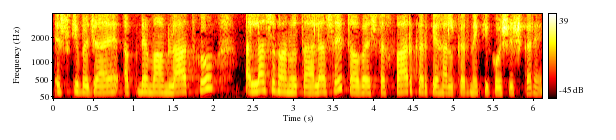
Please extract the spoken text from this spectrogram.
اس کی بجائے اپنے معاملات کو اللہ سبحان و تعالی سے توبہ استغفار کر کے حل کرنے کی کوشش کرے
